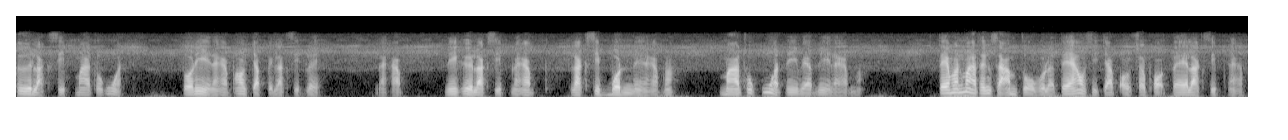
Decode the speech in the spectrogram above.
คือหลักสิบมาทุกงวดตัวนี้นะครับเขาจับเป็นหลักสิบเลยนะครับ นี่คือหลักสิบนะครับ หลักสิบบนเนี่ยนะครับเนาะมาทุกงวดนี่แบบนี้นะครับเนาะแต่มันมาถึงสามตัวพอละแต่เขาสิจับเอาเฉพาะแต่หลักสิบนะครับ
